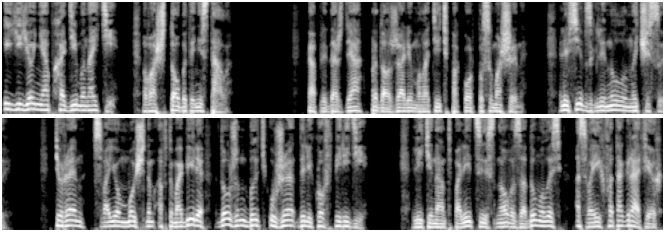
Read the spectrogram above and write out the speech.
и ее необходимо найти, во что бы то ни стало. Капли дождя продолжали молотить по корпусу машины. Люси взглянула на часы. Тюрен в своем мощном автомобиле должен быть уже далеко впереди. Лейтенант полиции снова задумалась о своих фотографиях,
